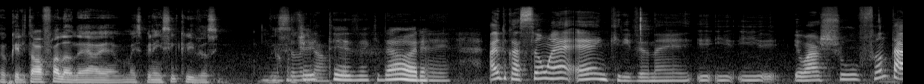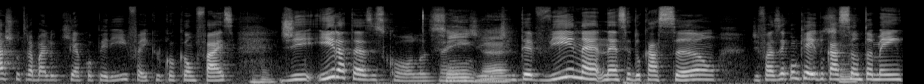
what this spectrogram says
é o que ele tava falando, é, é uma experiência incrível, assim. Com certeza, que da hora. É. A educação é, é incrível, né? E, e- e eu acho fantástico o trabalho que a Cooperifa e que o Cocão faz de ir até as escolas, né? Sim, de, é. de intervir né, nessa educação, de fazer com que a educação também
